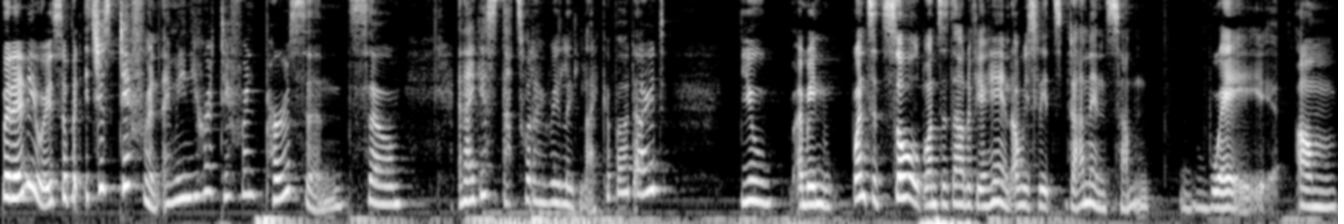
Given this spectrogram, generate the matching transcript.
but anyway, so, but it's just different. I mean, you're a different person. So, and I guess that's what I really like about art you i mean once it's sold once it's out of your hand obviously it's done in some way um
